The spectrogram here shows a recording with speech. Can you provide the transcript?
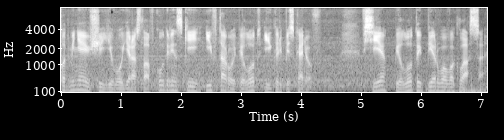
подменяющий его Ярослав Кудринский и второй пилот Игорь Пискарев. Все пилоты первого класса.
